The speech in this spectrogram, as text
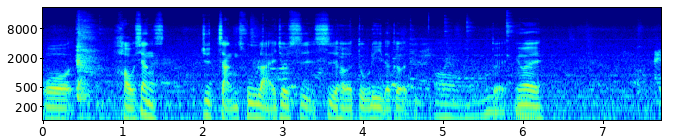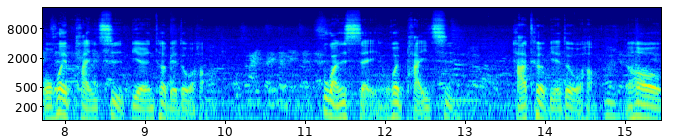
我好像是就长出来就是适合独立的个体。哦，对，因为我会排斥别人特别对我好，不管是谁，我会排斥他特别对我好。然后，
